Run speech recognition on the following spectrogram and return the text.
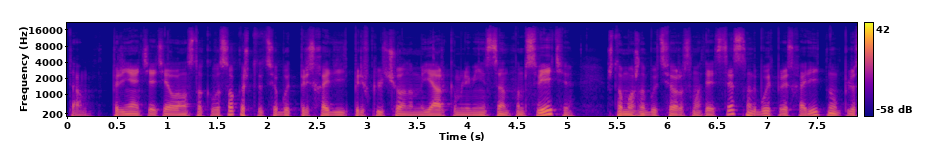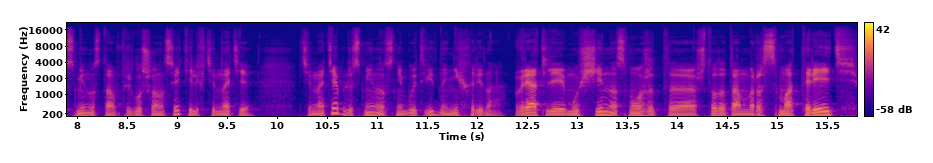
там принятие тела настолько высокое, что это все будет происходить при включенном ярком люминесцентном свете, что можно будет все рассмотреть. Естественно, это будет происходить, ну, плюс-минус там в приглушенном свете или в темноте. В темноте плюс-минус не будет видно ни хрена. Вряд ли мужчина сможет э, что-то там рассмотреть,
